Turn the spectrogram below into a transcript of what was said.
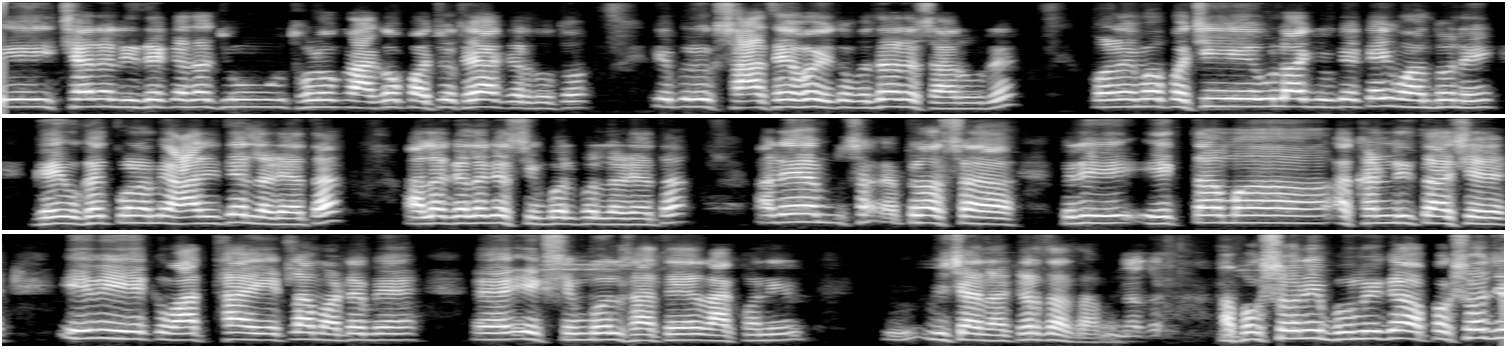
એ ઈચ્છાને લીધે કદાચ હું થોડોક આગો પાછો થયા કરતો હતો કે પેલું સાથે હોય તો વધારે સારું રહે. પણ એમાં પછી એવું લાગ્યું કે કંઈ વાંધો નહીં. ગઈ વખત પણ અમે આ રીતે લડ્યા હતા. અલગ અલગ જ સિમ્બોલ પર લડ્યા હતા. અને એમ પ્લસ પેલી એકતામાં અખંડિતતા છે એવી એક વાત થાય એટલા માટે મેં એક સિમ્બોલ સાથે રાખવાની વિચારણા કરતા હતા અપક્ષોની ભૂમિકા અપક્ષો જ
